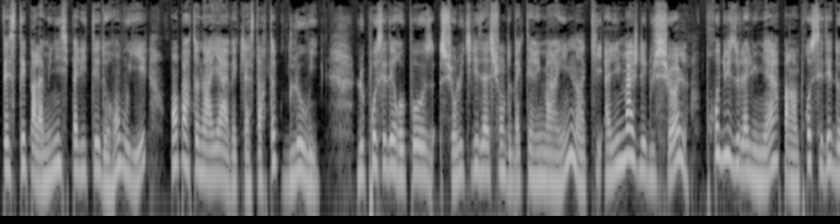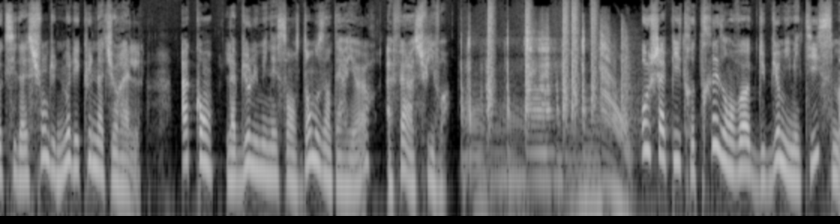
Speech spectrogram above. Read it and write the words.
testée par la municipalité de Rambouillet en partenariat avec la start-up Glowy. Le procédé repose sur l'utilisation de bactéries marines qui, à l'image des lucioles, produisent de la lumière par un procédé d'oxydation d'une molécule naturelle. À quand la bioluminescence dans nos intérieurs? Affaire à suivre. Au chapitre très en vogue du biomimétisme,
